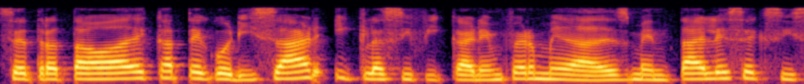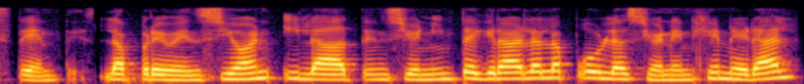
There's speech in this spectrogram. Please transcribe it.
Se trataba de categorizar y clasificar enfermedades mentales existentes. La prevención y la atención integral a la población en general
